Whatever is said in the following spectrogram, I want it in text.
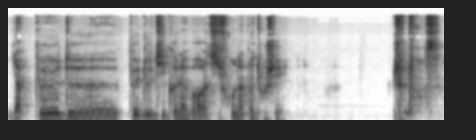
il y a peu de peu d'outils collaboratifs qu'on n'a pas touchés. Je pense,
